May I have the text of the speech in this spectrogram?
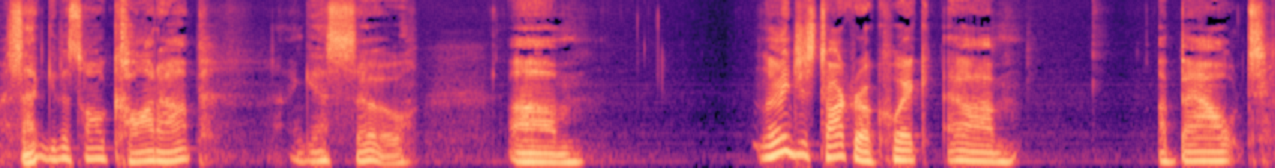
Does that get us all caught up? I guess so. Um, let me just talk real quick um, about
